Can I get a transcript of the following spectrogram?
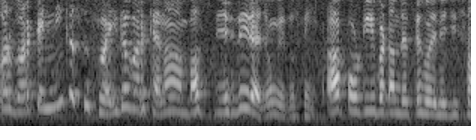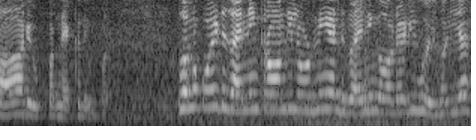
ਔਰ ਵਰਕ ਇੰਨੀ ਕੁ ਸਫ਼ਾਈ ਦਾ ਵਰਕ ਹੈ ਨਾ, ਬਸ ਦੇਖਦੇ ਹੀ ਰਹਿ ਜਾਓਗੇ ਤੁਸੀਂ। ਆਹ ਪੋਟਲੀ ਬਟਨ ਦਿੱਤੇ ਹੋਏ ਨੇ ਜੀ ਸਾਰੇ ਉੱਪਰ ਨੈਕ ਦੇ ਉੱਪਰ। ਤੁਹਾਨੂੰ ਕੋਈ ਡਿਜ਼ਾਈਨਿੰਗ ਕਰਾਉਣ ਦੀ ਲੋੜ ਨਹੀਂ ਹੈ ਡਿਜ਼ਾਈਨਿੰਗ ਆਲਰੇਡੀ ਹੋਈ ਹੋਈ ਹੈ।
